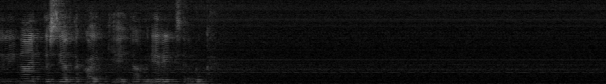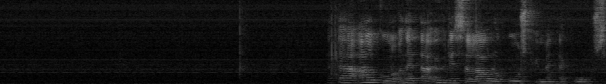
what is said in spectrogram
Eli näette sieltä kaikki, ei tarvitse erikseen lukea. Tähän alkuun otetaan yhdessä laulu 66.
